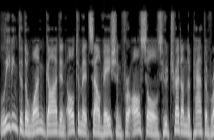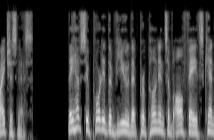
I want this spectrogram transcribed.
leading to the one God and ultimate salvation for all souls who tread on the path of righteousness. They have supported the view that proponents of all faiths can,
